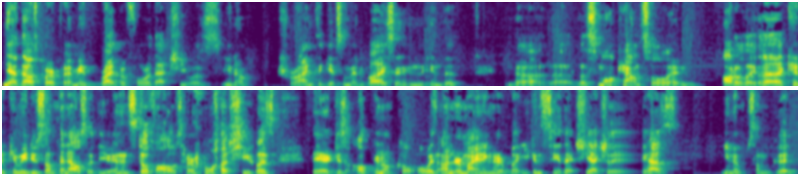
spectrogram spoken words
Yeah, that was perfect. I mean, right before that, she was, you know, trying to give some advice in in the the the, the small council, and Otto was like, uh, can can we do something else with you? And then still follows her while she was there, just al- you know, always undermining her. But you can see that she actually has, you know, some good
